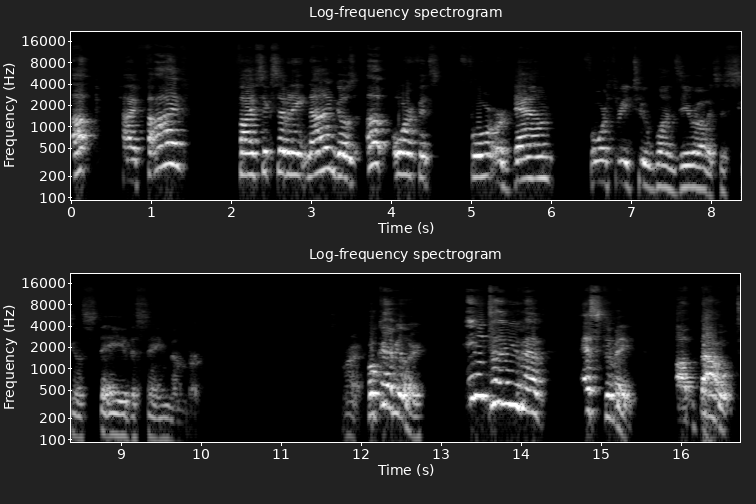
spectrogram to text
up, high five, five, six, seven, eight, nine goes up, or if it's four or down, four, three, two, one, zero, it's just going to stay the same number. Right. Vocabulary. Anytime you have estimate, about,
